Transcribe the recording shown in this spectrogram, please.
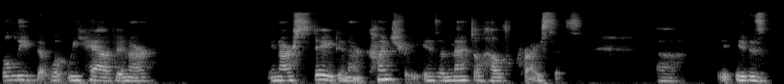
believe that what we have in our in our state, in our country, is a mental health crisis. Uh, it, it, is,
